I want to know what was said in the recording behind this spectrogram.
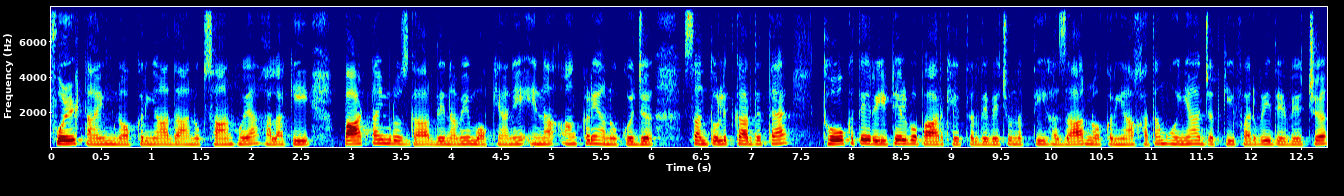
ਫੁੱਲ ਟਾਈਮ ਨੌਕਰੀਆਂ ਦਾ ਨੁਕਸਾਨ ਹੋਇਆ। ਹਾਲਾਂਕਿ ਪਾਰਟ ਟਾਈਮ ਰੋਜ਼ਗਾਰ ਦੇ ਨਵੇਂ ਮੌਕਿਆਂ ਨੇ ਇਹਨਾਂ ਅੰਕੜਿਆਂ ਨੂੰ ਕੁਝ ਸੰਤੁਲਿਤ ਕਰ ਦਿੱਤਾ ਹੈ। ਥੋਕ ਤੇ ਰੀਟੇਲ ਵਪਾਰ ਖੇਤਰ ਦੇ ਵਿੱਚ 29000 ਨੌਕਰੀਆਂ ਖਤਮ ਹੋਈਆਂ, ਜਦਕਿ ਫਰਵਰੀ ਦੇ ਵਿੱਚ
